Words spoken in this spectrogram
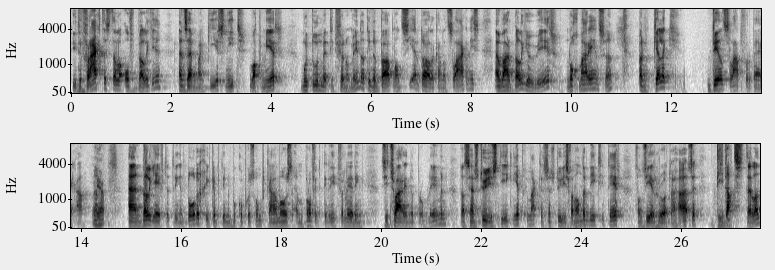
Die de vraag te stellen of België en zijn bankiers niet wat meer moet doen met dit fenomeen dat in het buitenland zeer duidelijk aan het slagen is. En waar België weer, nog maar eens, hè, een kelk deels laat voorbij gaan. Ja. En België heeft het dringend nodig. Ik heb het in het boek opgezomd. KMO's en profitkredietverlening zit zwaar in de problemen. Dat zijn studies die ik niet heb gemaakt. Dat zijn studies van anderen die ik citeer, van zeer grote huizen, die dat stellen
